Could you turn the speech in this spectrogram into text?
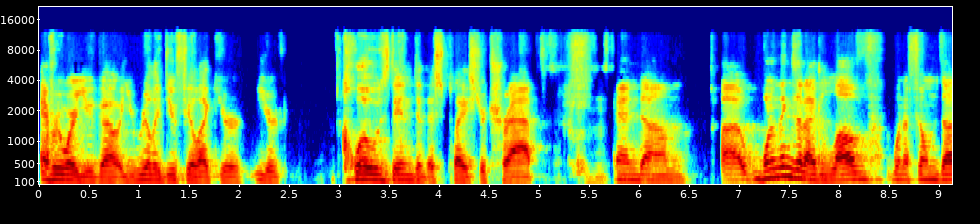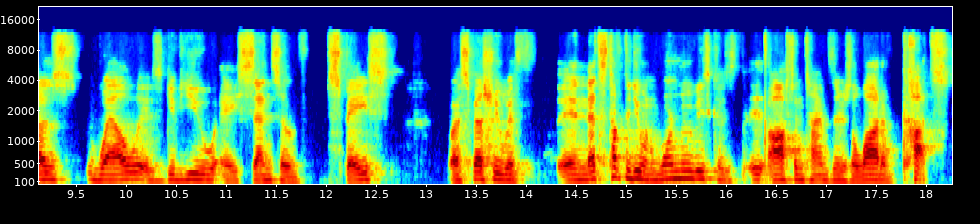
everywhere you go. You really do feel like you're you're closed into this place. You're trapped, mm-hmm. and um, uh, one of the things that I love when a film does well is give you a sense of space, especially with and that's tough to do in war movies because oftentimes there's a lot of cuts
